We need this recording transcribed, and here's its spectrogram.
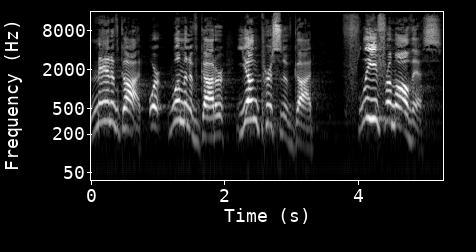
man of God, or woman of God, or young person of God, flee from all this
